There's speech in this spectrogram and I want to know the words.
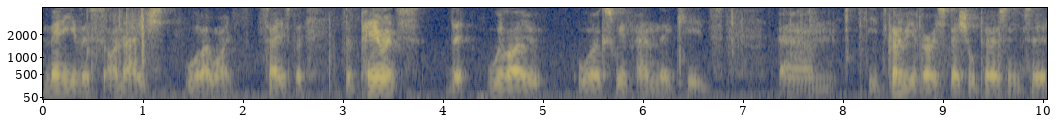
many of us, I know Willow won't say this, but the parents that Willow works with and the kids, um, you've got to be a very special person to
